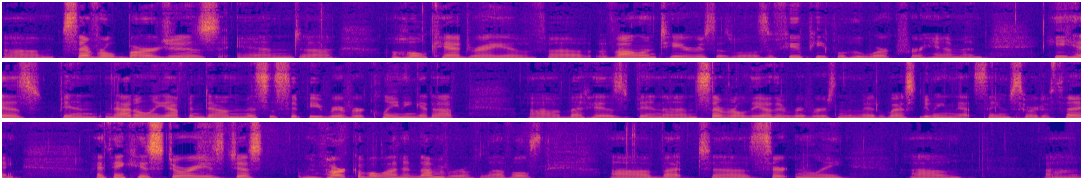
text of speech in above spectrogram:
um, several barges and uh, a whole cadre of uh, volunteers as well as a few people who work for him. And he has been not only up and down the Mississippi River cleaning it up, uh, but has been on several of the other rivers in the Midwest doing that same sort of thing. I think his story is just remarkable on a number of levels, uh, but uh, certainly um, uh,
